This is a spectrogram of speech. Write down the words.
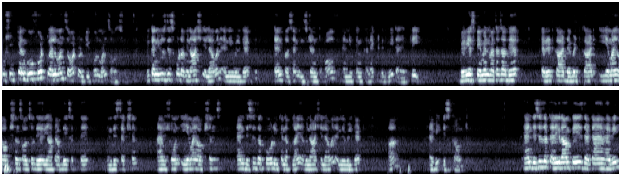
you can go for 12 months और 24 months also you can use this code avinash 11 and you will get 10% instant off and you can connect with me directly. Various payment methods are there. Credit card debit card emi options also there. yahan pe aap dekh sakte hain in this section. I have shown emi options and this is the code you can apply avinash 11 and you will get a heavy discount. And this is the telegram page that i am having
